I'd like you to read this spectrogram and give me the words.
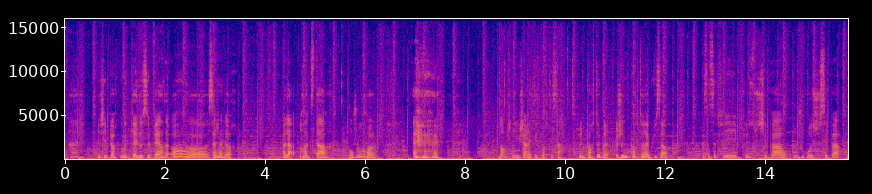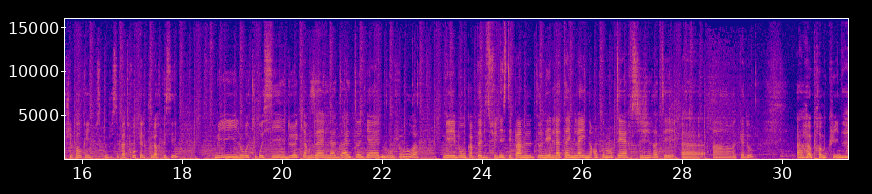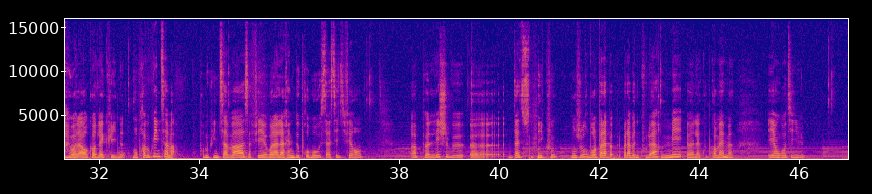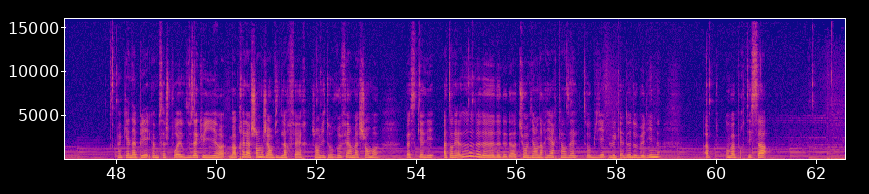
Et j'ai peur que votre cadeau se perde. Oh, ça j'adore. Voilà, Rockstar. Bonjour. non, j'ai dit que j'arrêtais de porter ça. Je ne, je ne porterai plus ça. Ça, ça fait plus, je sais pas, rouge, rose, je sais pas. Je vais pas ouvrir parce que je sais pas trop quelle couleur que c'est. Oui, le retour aussi de Kerzel, la daltonienne, bonjour. Mais bon, comme d'habitude, n'hésitez pas à me donner la timeline en commentaire si j'ai raté euh, un cadeau. Ah, prom Queen, voilà, encore de la Queen. Bon, Prom Queen, ça va. Prom Queen, ça va, ça fait, voilà, la reine de promo, c'est assez différent. Hop, les cheveux euh. Bonjour, bon, pas la, bonne couleur, mais euh, la coupe quand même. Et on continue un canapé, comme ça je pourrais vous accueillir. Mais après la chambre, j'ai envie de la refaire. J'ai envie de refaire ma chambre parce qu'elle est... Attendez, tu reviens en arrière, Quinzel, t'as oublié le cadeau d'Obeline. Hop, on va porter ça.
